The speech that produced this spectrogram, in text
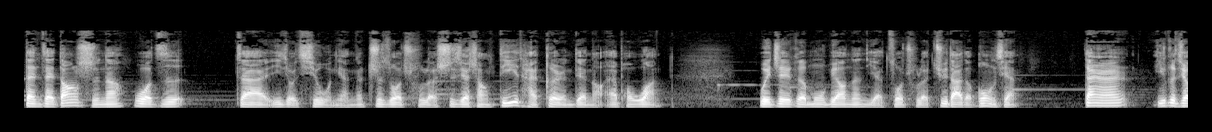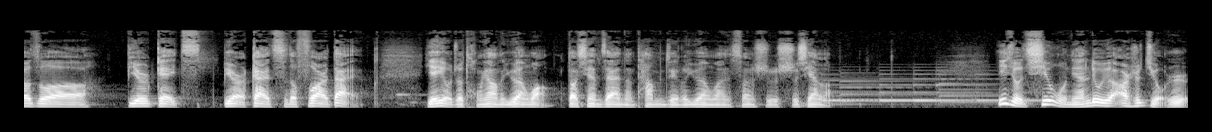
但在当时呢，沃兹在一九七五年呢制作出了世界上第一台个人电脑 Apple One，为这个目标呢也做出了巨大的贡献。当然，一个叫做比尔·盖茨（比尔·盖茨）的富二代。也有着同样的愿望，到现在呢，他们这个愿望算是实现了。一九七五年六月二十九日，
